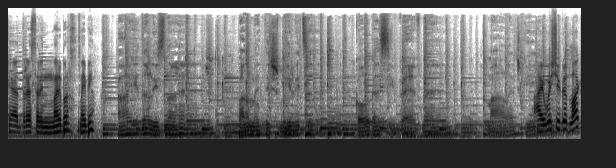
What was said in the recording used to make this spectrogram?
hairdresser in Maribor, maybe. I wish you good luck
